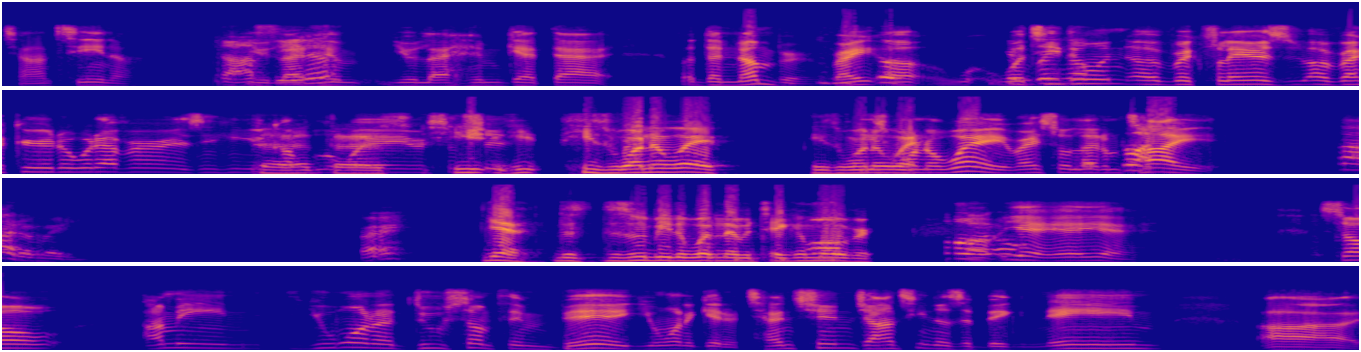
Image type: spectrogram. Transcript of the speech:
John Cena. John you Cena? let him. You let him get that the number, right? Uh, what's he doing? Uh, Ric Flair's uh, record or whatever? Isn't he a The- couple the- away or some he, shit? he, he's one away. He's one He's away. one away, right? So let him tie it. Tied already, right? Yeah, this this would be the one that would take him Oh. over. Uh, yeah, yeah, yeah. So, I mean, you want to do something big. You want to get attention. John Cena's a big name. Uh,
